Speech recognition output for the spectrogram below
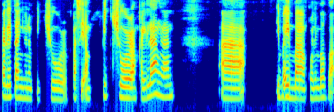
palitan nyo ng picture. Kasi ang picture ang kailangan, ah, iba-iba. Kung halimbawa,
